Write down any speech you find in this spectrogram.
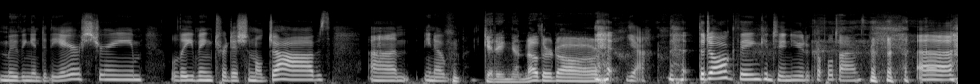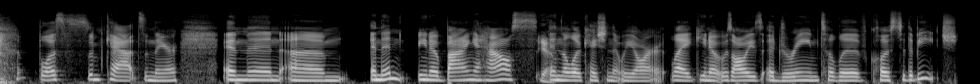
moving into the Airstream, leaving traditional jobs, um, you know, getting another dog. yeah, the dog thing continued a couple times, uh, plus some cats in there, and then um, and then you know buying a house Yeah. in the location that we are. Like you know, it was always a dream to live close to the beach,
